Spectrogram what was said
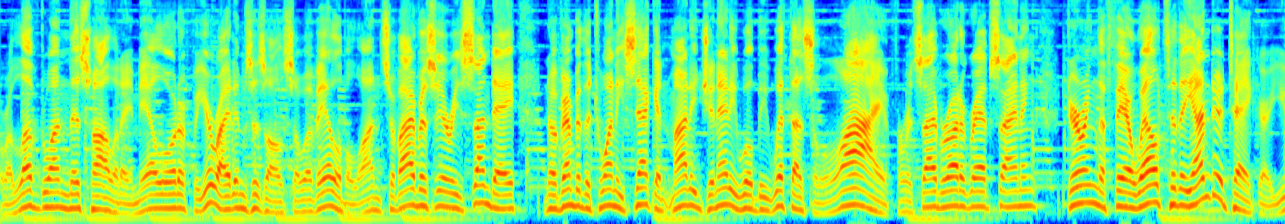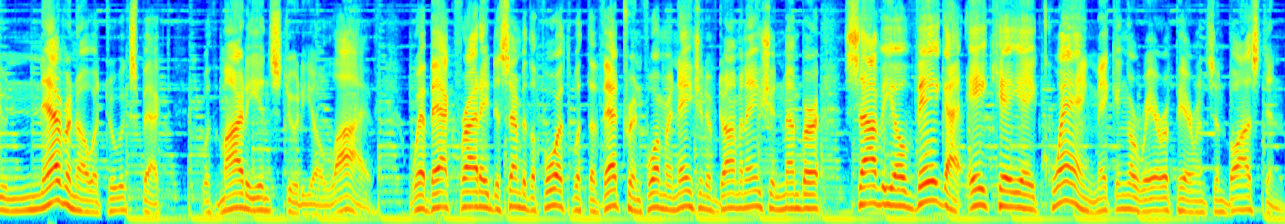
or a loved one this holiday. Mail order for your items is also available. On Survivor Series Sunday, November the 22nd, Marty Jannetty will be with us live for a cyber autograph signing during the Farewell to the Undertaker. You never know what to expect with Marty in studio live. We're back Friday, December the 4th, with the veteran, former Nation of Domination member Savio Vega, aka Kwang, making a rare appearance in Boston.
